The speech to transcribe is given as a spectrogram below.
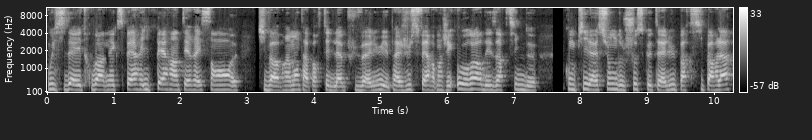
ou essayer d'aller trouver un expert hyper intéressant euh, qui va vraiment t'apporter de la plus-value et pas juste faire. Moi, j'ai horreur des articles de compilation de choses que tu as lues par-ci, par-là,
